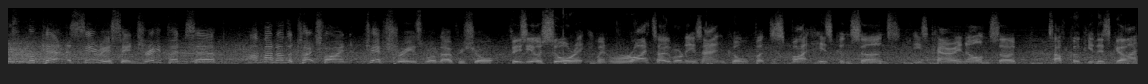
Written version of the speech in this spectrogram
Doesn't look at a serious injury, but uh, our man on the touchline, Geoff Shreeves, will know for sure. Physio saw it, he went right over on his ankle, but despite his concerns, he's carrying on. So, tough cookie, this guy.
